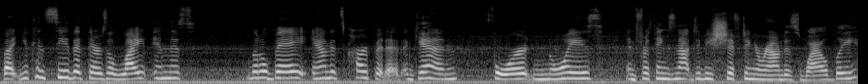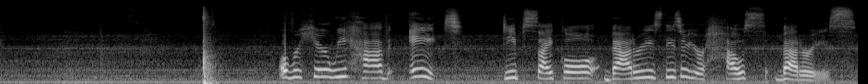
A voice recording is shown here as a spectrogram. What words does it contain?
but you can see that there's a light in this little bay and it's carpeted. Again, for noise and for things not to be shifting around as wildly. Over here we have eight deep cycle batteries. These are your house batteries.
